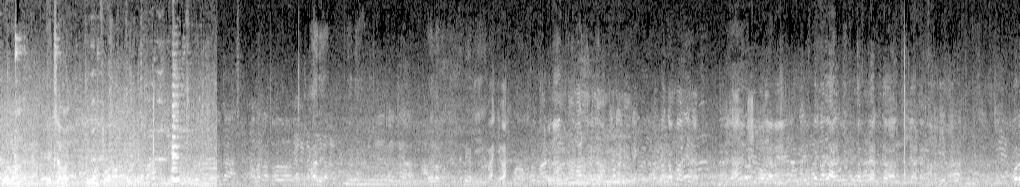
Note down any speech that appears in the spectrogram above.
four one eight seven two one four வாங்கி வா போடு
